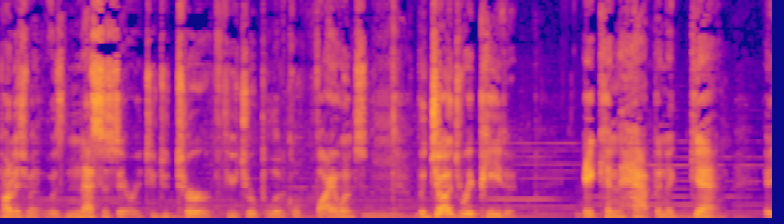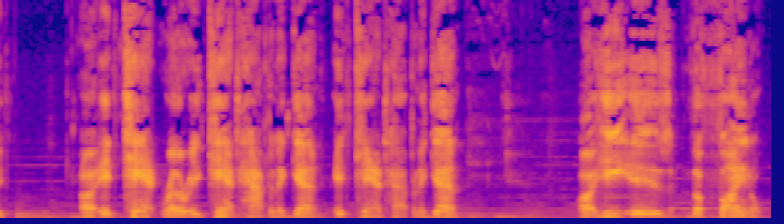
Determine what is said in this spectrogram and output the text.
punishment was necessary to deter future political violence. The judge repeated, "It can happen again. It uh, it can't, rather, it can't happen again. It can't happen again. Uh, he is the final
